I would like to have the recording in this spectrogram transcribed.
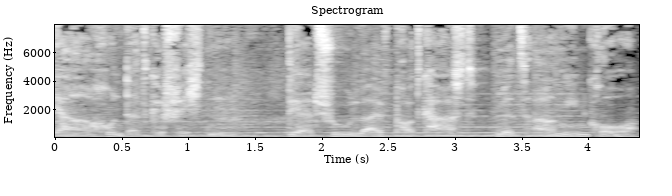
Jahrhundertgeschichten. Der True Life Podcast mit Armin Groh.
